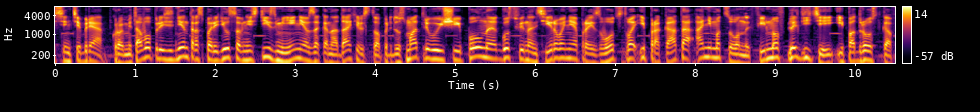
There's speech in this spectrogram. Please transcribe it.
сентября. Кроме того, президент распорядился внести изменения в законодательство, предусматривающие полное госфинансирование производства и проката анимационных фильмов для детей и подростков.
